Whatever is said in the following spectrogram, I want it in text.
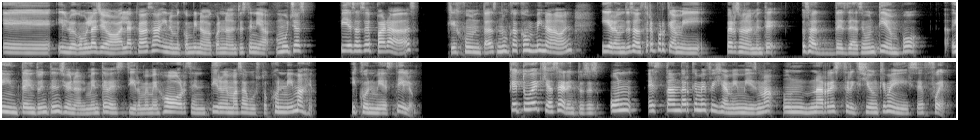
eh, y luego me la llevaba a la casa y no me combinaba con nada. Entonces tenía muchas piezas separadas que juntas nunca combinaban y era un desastre porque a mí personalmente, o sea, desde hace un tiempo intento intencionalmente vestirme mejor, sentirme más a gusto con mi imagen y con mi estilo. ¿Qué tuve que hacer? Entonces, un estándar que me fijé a mí misma, una restricción que me hice fue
